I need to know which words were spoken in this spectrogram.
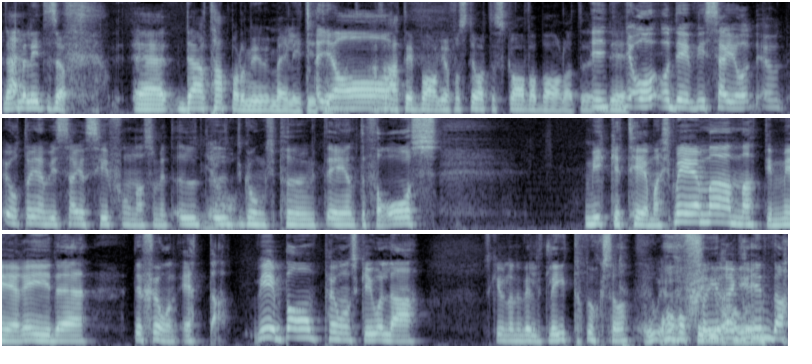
Nej men lite så. Eh, där tappar de ju mig lite i temat. Ja. Alltså att det är barn. Jag förstår att det ska vara barn. Att det, det, Ja, och det vi säger, återigen, vi säger siffrorna som ett ut, Ja. utgångspunkt. Det är inte för oss. Mycket tema smema, Matti mer i det. Det får en etta. Vi är barn på en skola. Skolan är väldigt liten också. Oh ja, och fyra, fyra grindar.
